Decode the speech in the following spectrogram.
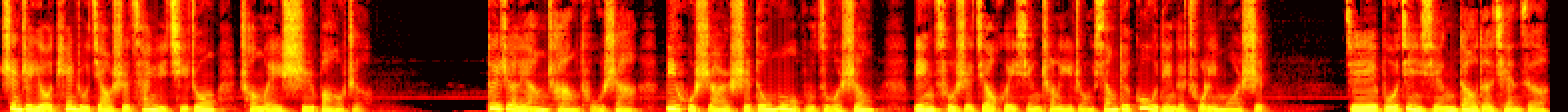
甚至有天主教士参与其中，成为施暴者。对这两场屠杀，庇护十二世都默不作声，并促使教会形成了一种相对固定的处理模式，即不进行道德谴责，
